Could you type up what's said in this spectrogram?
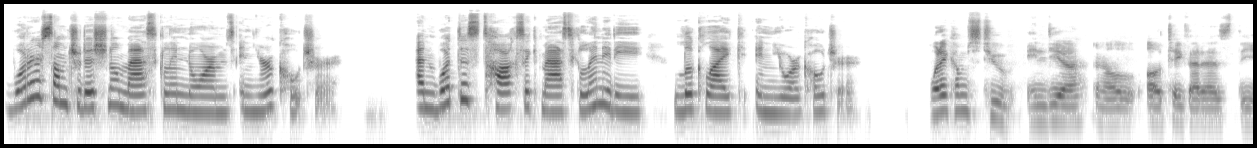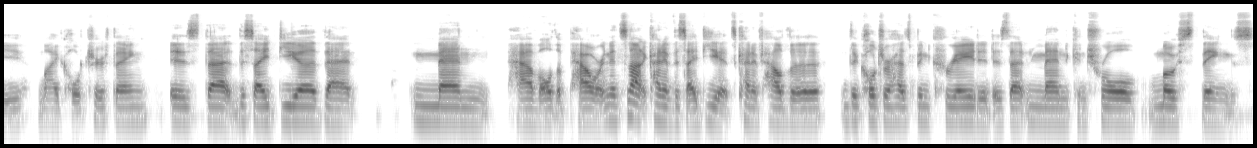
What are some traditional masculine norms in your culture? And what does toxic masculinity look like in your culture? When it comes to India, and I'll I'll take that as the my culture thing, is that this idea that men have all the power and it's not kind of this idea it's kind of how the the culture has been created is that men control most things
